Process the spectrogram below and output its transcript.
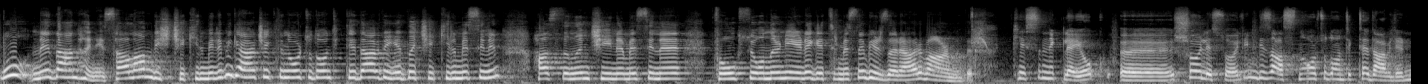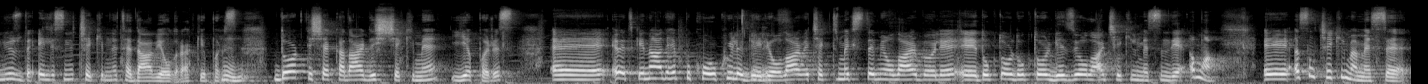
Bu neden hani sağlam diş çekilmeli mi gerçekten ortodontik tedavide ya da çekilmesinin hastanın çiğnemesine, fonksiyonlarını yerine getirmesine bir zararı var mıdır? Kesinlikle yok. Ee, şöyle söyleyeyim, biz aslında ortodontik tedavilerin %50'sini çekimli tedavi olarak yaparız. 4 dişe kadar diş çekimi yaparız. Ee, evet genelde hep bu korkuyla geliyorlar ve çektirmek istemiyorlar. Böyle e, doktor doktor geziyorlar çekilmesin diye ama e, asıl çekilmemesi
